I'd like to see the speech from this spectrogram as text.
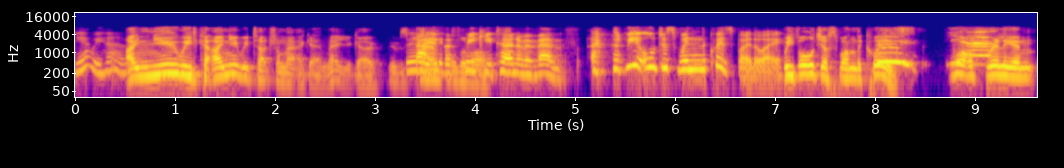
Yeah, we have. I knew we'd I knew we'd touch on that again. There you go. It was Yeah, That planned is a freaky along. turn of events. Did we all just win the quiz, by the way? We've all just won the quiz. What a brilliant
